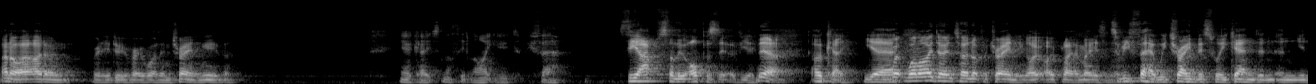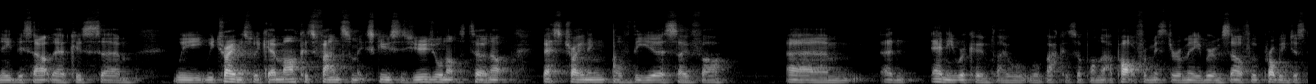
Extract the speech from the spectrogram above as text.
I know I, I don't really do very well in training either. Yeah. Okay. It's nothing like you, to be fair. It's the absolute opposite of you. Yeah, Okay. Yeah. when, when I don't turn up for training, I, I play amazingly. To be fair, we trained this weekend, and, and you need this out there because um, we we trained this weekend. Marcus found some excuse as usual not to turn up. Best training of the year so far, um, and any raccoon player will, will back us up on that. Apart from Mister Amoeba himself, would probably just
